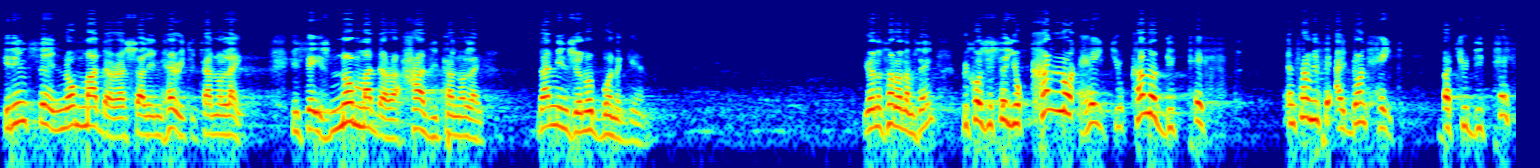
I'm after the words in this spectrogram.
He didn't say no murderer shall inherit eternal life. He says no murderer has eternal life. That means you're not born again. You understand what I'm saying? Because you say you cannot hate, you cannot detest. And some of you say, I don't hate, but you detest.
